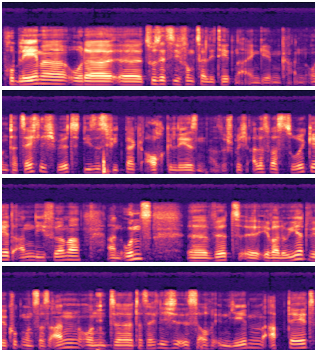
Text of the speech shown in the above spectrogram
Probleme oder äh, zusätzliche Funktionalitäten eingeben kann. Und tatsächlich wird dieses Feedback auch gelesen. Also sprich, alles, was zurückgeht an die Firma, an uns, äh, wird äh, evaluiert. Wir gucken uns das an und äh, tatsächlich ist auch in jedem Update,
